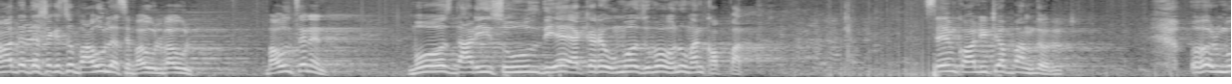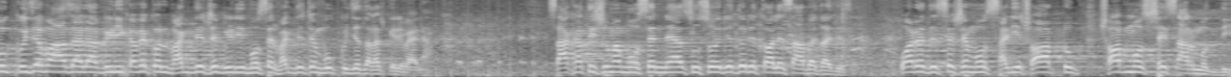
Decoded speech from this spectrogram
আমাদের দেশে কিছু বাউল আছে, বাউল বাউল। বাউল চেনেন? মোজ, দাড়ি, চুল দিয়ে একেবারে উমো, যুব, হনুমান, খপ্পাত। সেম কোয়ালিটি অফ বান্দর। ওর মুখ খুঁজে পাওয়া যায় না, বিড়ি খাবে কোন ভাগ দিয়েছে বিড়ি, মোষের ভাগ দিয়েছে মুখ খুঁজে তালাশ করি পায় না। চা খাতির সময় মোষের নেয়া সুসইরে ধরে তলে চা বেতায় দিয়েছে পরে দেশে সে মোষ ছাড়িয়ে সব টুক, সব মোষ সেই চার মধ্যে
